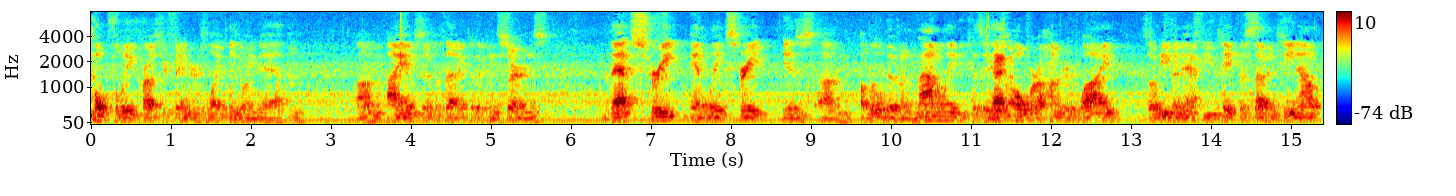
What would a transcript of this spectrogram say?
hopefully, cross your fingers, likely going to happen. Um, I am sympathetic to the concerns. That street and Lake Street is um, a little bit of an anomaly because it is over 100 wide. So even after you take the 17 out,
